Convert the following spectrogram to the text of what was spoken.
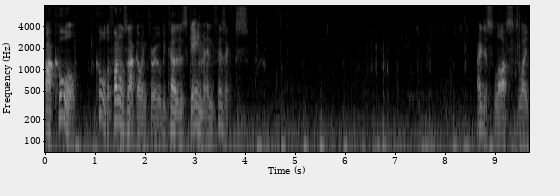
Ah, cool. Cool, the funnel's not going through because game and physics. I just lost like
